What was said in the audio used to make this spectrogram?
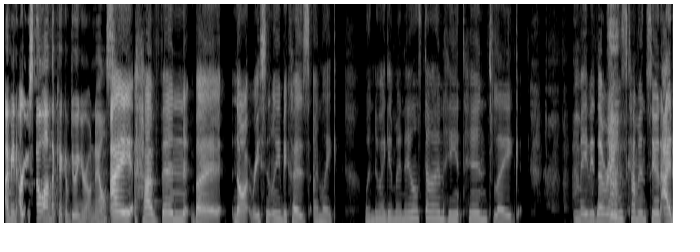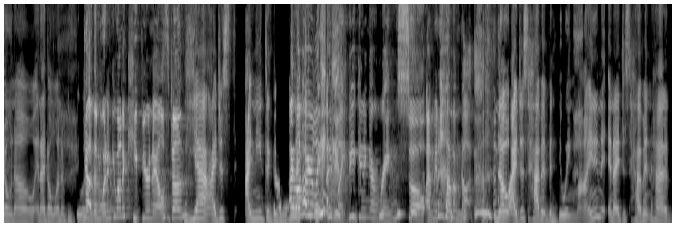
I mean, are you still on the kick of doing your own nails? I have been, but not recently because I'm like, when do I get my nails done? Hint, hint. Like, maybe the ring's coming soon. I don't know, and I don't want to be doing. Yeah, then wouldn't you want to keep your nails done? Yeah, I just I need to go. I love how you're like, I might be getting a ring, so I'm gonna have them not done. no, I just haven't been doing mine, and I just haven't had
